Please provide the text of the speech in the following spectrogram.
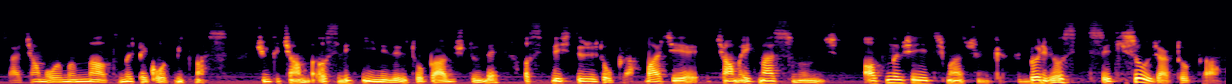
Mesela çam ormanının altında pek ot bitmez. Çünkü çam asidik iğneleri toprağa düştüğünde asitleştirir toprağı. Bahçeye çam ekmezsin onun için. Altında bir şey yetişmez çünkü. Böyle bir asit etkisi olacak toprağa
